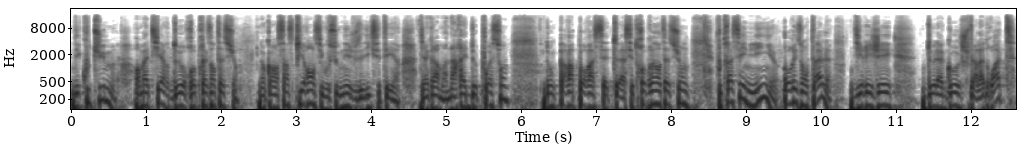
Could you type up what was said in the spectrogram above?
des coutumes en matière de représentation. Donc en s'inspirant, si vous vous souvenez, je vous ai dit que c'était un diagramme en arête de poisson. Donc par rapport à cette, représentation, vous tracez une ligne horizontale dirigée de la gauche vers la droite.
